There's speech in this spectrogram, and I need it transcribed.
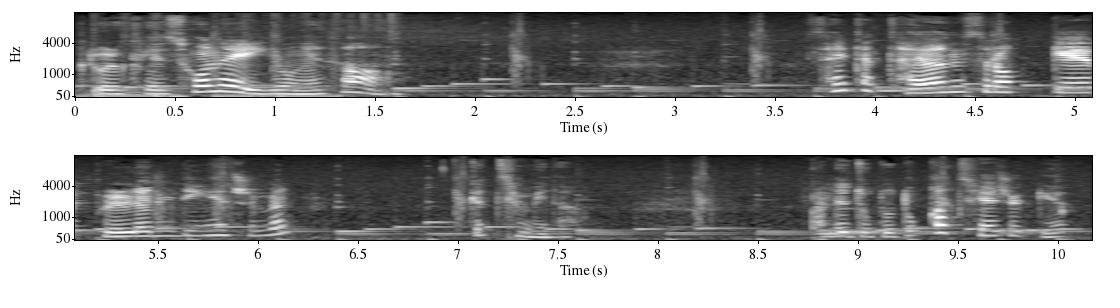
그리고 이렇게 손을 이용해서 살짝 자연스럽게 블렌딩 해주면 끝입니다. 반대쪽도 똑같이 해줄게요.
